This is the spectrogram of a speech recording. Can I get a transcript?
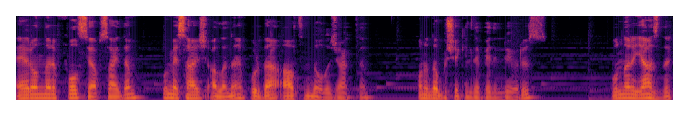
Eğer onları false yapsaydım bu mesaj alanı burada altında olacaktı. Onu da bu şekilde belirliyoruz. Bunları yazdık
